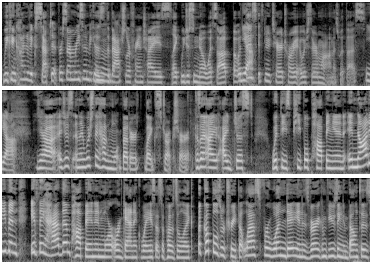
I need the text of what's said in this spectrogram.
we can kind of accept it for some reason because mm-hmm. the Bachelor franchise, like, we just know what's up. But with Yeah. this, it's new territory. I wish they were more honest with us. yeah. Yeah, I just and I wish they had more better like structure. Because I, I I just with these people popping in and not even if they had them pop in in more organic ways as opposed to like a couples retreat that lasts for one day and is very confusing and bounces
